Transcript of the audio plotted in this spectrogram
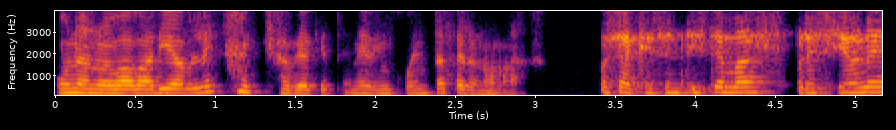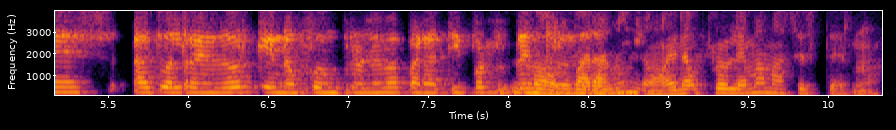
una nueva variable que había que tener en cuenta, pero no más. O sea, que sentiste más presiones a tu alrededor que no fue un problema para ti por dentro. No, para mí no, era un problema más externo.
